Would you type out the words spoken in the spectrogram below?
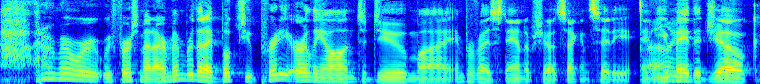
I don't remember where we first met. I remember that I booked you pretty early on to do my improvised stand up show at Second City. And Oh, you yeah. made the joke,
